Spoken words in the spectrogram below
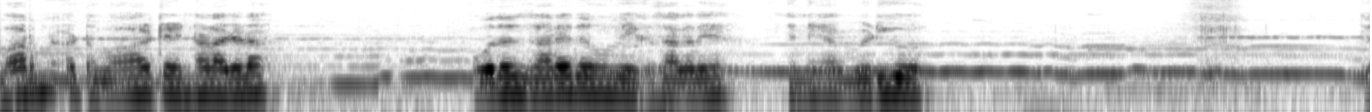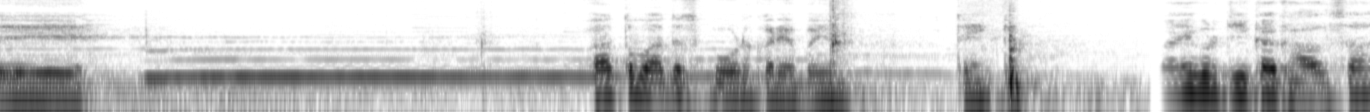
ਵਰਨ ਅਟਵਾਲ ਚੈਨਲ ਵਾਲਾ ਜਿਹੜਾ, ਉਹਦੇ ਸਾਰੇ ਤੁਸੀਂ ਵੇਖ ਸਕਦੇ ਆ, ਜਿੰਨੀਆਂ ਵੀਡੀਓ ਤੇ ਵੱਧ ਤੋਂ ਵੱਧ ਸਪੋਰਟ ਕਰਿਆ ਬਈ। ਥੈਂਕ ਯੂ ਵਾਹਿਗੁਰੂ ਜੀ ਕਾ ਖਾਲਸਾ,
